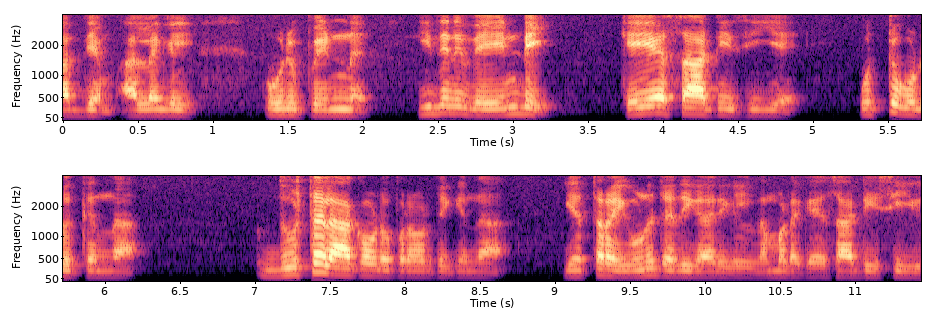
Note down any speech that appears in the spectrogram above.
മദ്യം അല്ലെങ്കിൽ ഒരു പെണ്ണ് ഇതിനു വേണ്ടി കെ എസ് ആർ ടി സിയെ ഉറ്റുകൊടുക്കുന്ന ദുഷ്ടലാക്കോട് പ്രവർത്തിക്കുന്ന എത്ര യൂണിറ്റ് അധികാരികൾ നമ്മുടെ കെ എസ് ആർ ടി സിയിൽ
